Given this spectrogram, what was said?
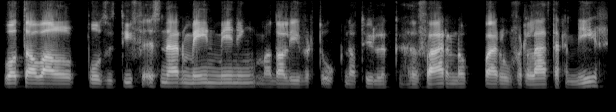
Wat dat wel positief is naar mijn mening, maar dat levert ook natuurlijk gevaren op, waarover later meer.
